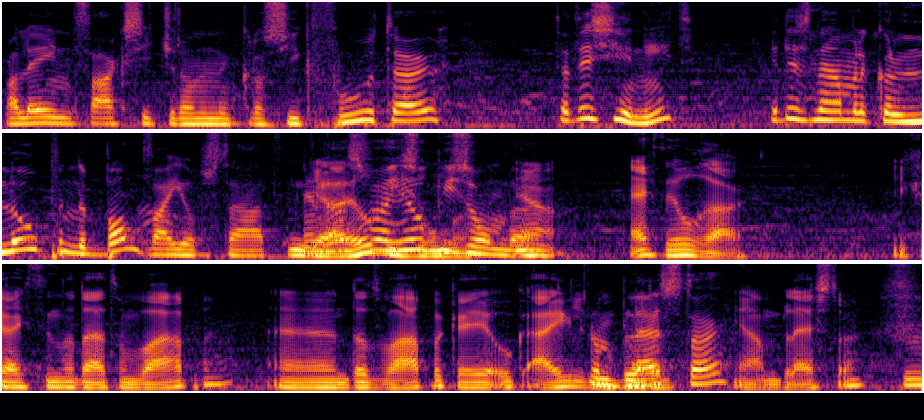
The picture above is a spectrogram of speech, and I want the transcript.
Alleen vaak zit je dan in een klassiek voertuig. Dat is hier niet. Dit is namelijk een lopende band waar je op staat. En dat is wel heel bijzonder. Ja, echt heel raar. Je krijgt inderdaad een wapen. En dat wapen kan je ook eigenlijk... Een blaster. ja, een blaster. Mhm.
